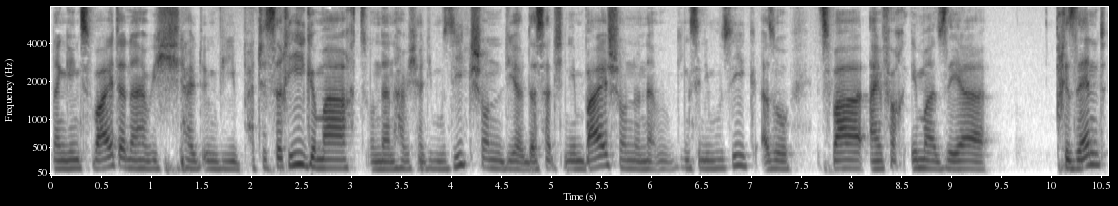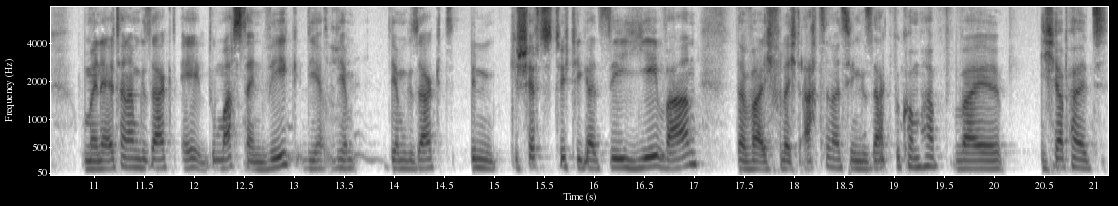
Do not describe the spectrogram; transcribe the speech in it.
Dann ging es weiter, dann habe ich halt irgendwie Patisserie gemacht und dann habe ich halt die Musik schon, die, das hatte ich nebenbei schon und dann ging es in die Musik. Also es war einfach immer sehr präsent und meine Eltern haben gesagt, ey, du machst deinen Weg. Die, die, haben, die haben gesagt, ich bin geschäftstüchtiger als sie je waren. Da war ich vielleicht 18, als ich ihn gesagt bekommen habe, weil ich habe halt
